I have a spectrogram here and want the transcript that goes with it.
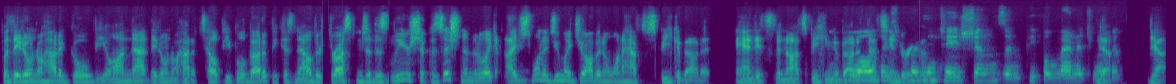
but they don't know how to go beyond that. They don't know how to tell people about it because now they're thrust into this leadership position and they're like, I just want to do my job. I don't want to have to speak about it. And it's the not speaking about it that's hindering presentations them. and people management. Yeah. yeah.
